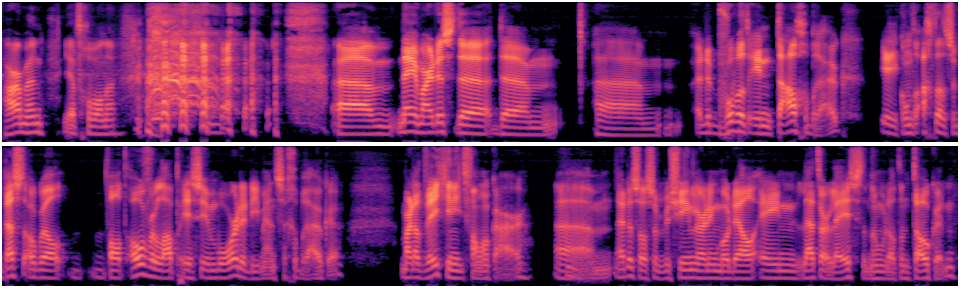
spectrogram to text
Harmon, je hebt gewonnen. Ehm, nee, maar dus de, de, ehm, de, bijvoorbeeld in taalgebruik. Ja, je komt erachter dat ze best ook wel wat overlap is in woorden die mensen gebruiken. Maar dat weet je niet van elkaar. Ehm, hè, dus als een machine learning model één letter leest, dan noemen we dat een token.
